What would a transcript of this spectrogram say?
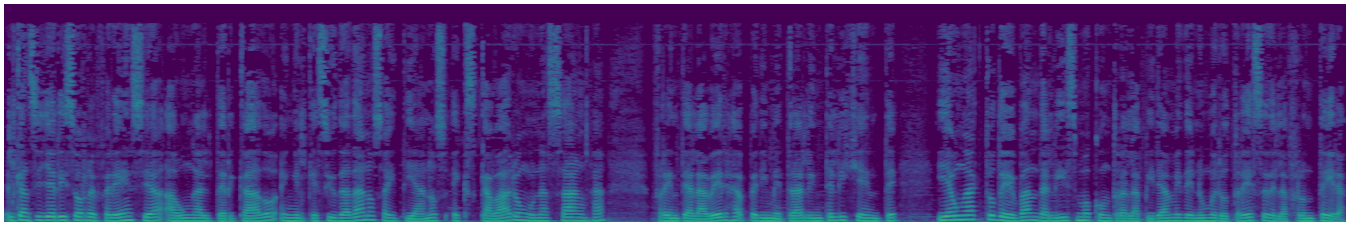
El canciller hizo referencia a un altercado en el que ciudadanos haitianos excavaron una zanja frente a la verja perimetral inteligente y a un acto de vandalismo contra la pirámide número 13 de la frontera.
